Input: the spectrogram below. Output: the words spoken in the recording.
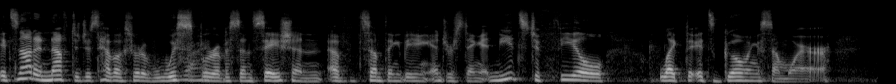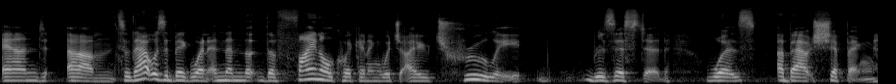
It's not enough to just have a sort of whisper right. of a sensation of something being interesting. It needs to feel like the, it's going somewhere. And um, so that was a big one. And then the, the final quickening, which I truly resisted, was about shipping,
